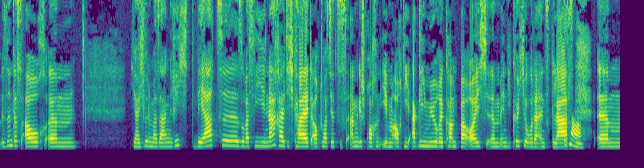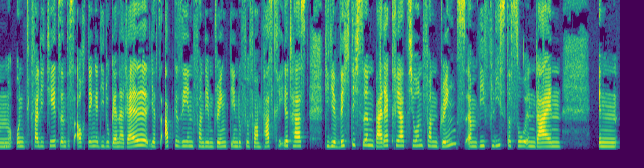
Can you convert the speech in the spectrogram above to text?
sind das auch, ähm, ja, ich würde mal sagen, Richtwerte, sowas wie Nachhaltigkeit, auch du hast jetzt es angesprochen, eben auch die Ugly-Möhre kommt bei euch ähm, in die Küche oder ins Glas. Genau. Ähm, und Qualität sind es auch Dinge, die du generell, jetzt abgesehen von dem Drink, den du für Vom Fass kreiert hast, die dir wichtig sind bei der Kreation von Drinks. Ähm, wie fließt das so in dein in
